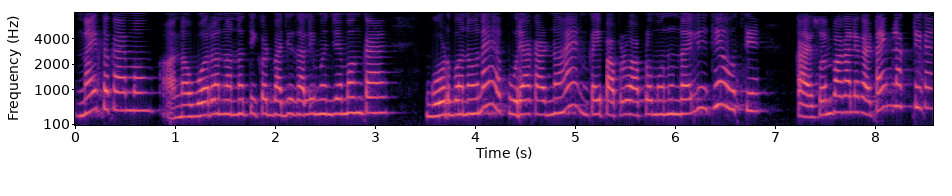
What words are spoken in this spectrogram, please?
नाही तर काय मग? अन वरण अन्न तिखट भाजी झाली म्हणजे मग काय? गोड बनवणं आहे पुऱ्या काढणं आहे आणि काही पापड वापड म्हणून राहिली ते होते. काय स्वयंपाकाला काय टाइम लागते काय?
